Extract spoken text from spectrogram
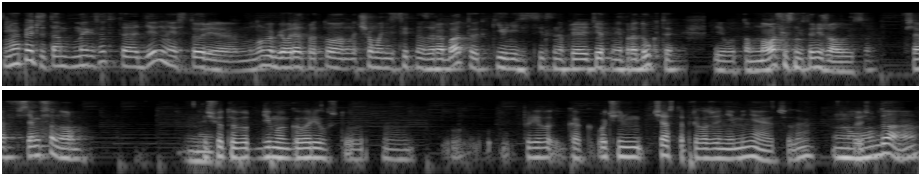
Но опять же, там Microsoft это отдельная история. Много говорят про то, на чем они действительно зарабатывают, какие у них действительно приоритетные продукты. И вот там на офис никто не жалуется. Всем, всем все норм. Ну. Еще ты вот, Дима, говорил, что э, как очень часто приложения меняются, да? Ну есть, да.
